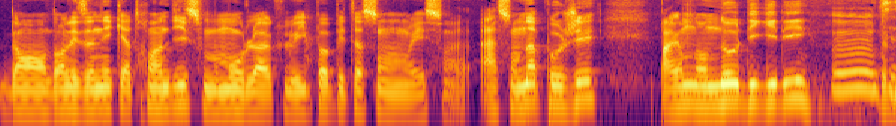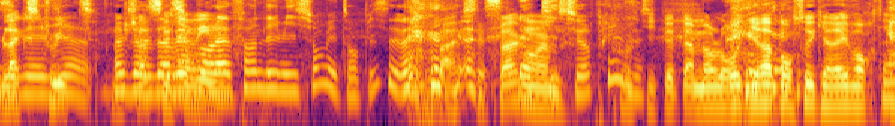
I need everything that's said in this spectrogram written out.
dans, dans les années 90, au moment où la- le hip-hop est à son, est à son apogée. Par exemple, dans No Diggity, Mmh, de ça Black Street. Moi, je son- pour la fin de l'émission, mais tant pis, c'est vrai. Bah, c'est ça La quand même. petite surprise. Petit pépère, mais on le redira pour ceux qui arrivent en retard.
